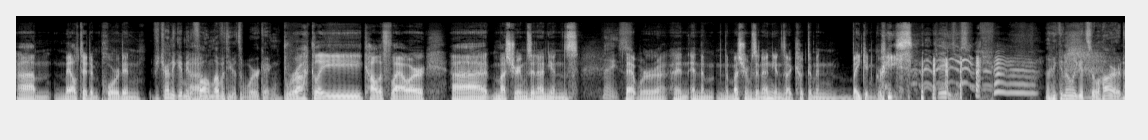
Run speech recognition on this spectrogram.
um, melted and poured in If you're trying to get me to Um, fall in love with you, it's working. broccoli, cauliflower, uh, mushrooms, and onions Nice. that were uh, and and the the mushrooms and onions I cooked them in bacon grease. Jesus. I can only get so hard.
